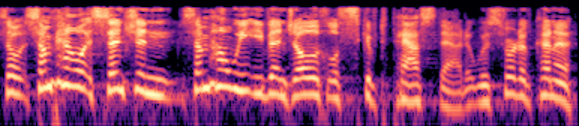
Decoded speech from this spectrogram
so somehow Ascension, somehow we evangelicals skipped past that. It was sort of kind of,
